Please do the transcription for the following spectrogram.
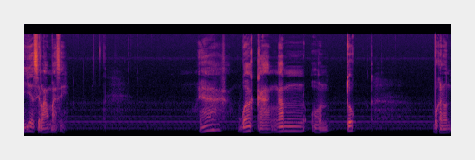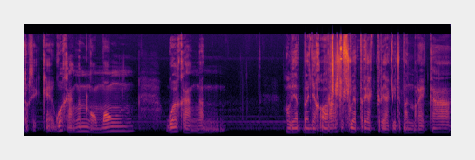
Iya sih lama sih. Ya gue kangen untuk bukan untuk sih kayak gue kangen ngomong gue kangen ngelihat banyak orang terus gue teriak-teriak di depan mereka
